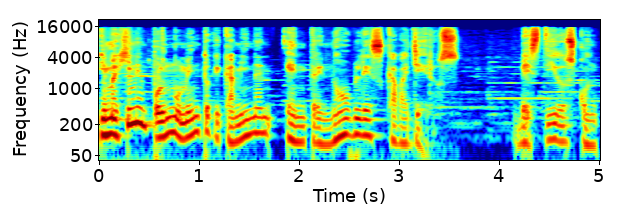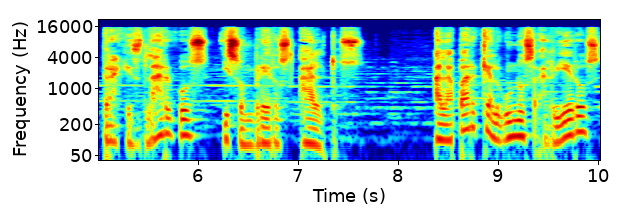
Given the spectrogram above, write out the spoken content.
Imaginen por un momento que caminan entre nobles caballeros, vestidos con trajes largos y sombreros altos, a la par que algunos arrieros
